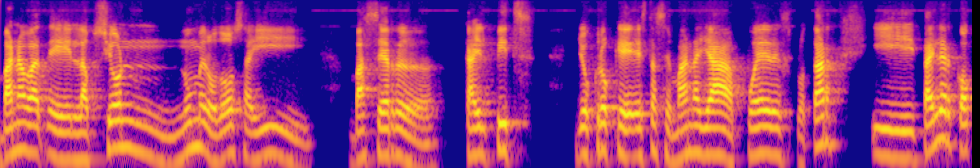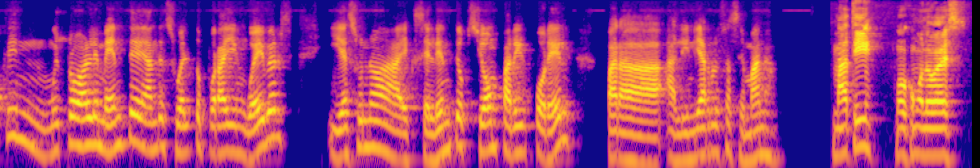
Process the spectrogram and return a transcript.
van a, eh, la opción número dos ahí va a ser eh, Kyle Pitts. Yo creo que esta semana ya puede explotar. Y Tyler Coughlin muy probablemente ande suelto por ahí en waivers y es una excelente opción para ir por él, para alinearlo esta semana. Mati, ¿vos cómo lo ves?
